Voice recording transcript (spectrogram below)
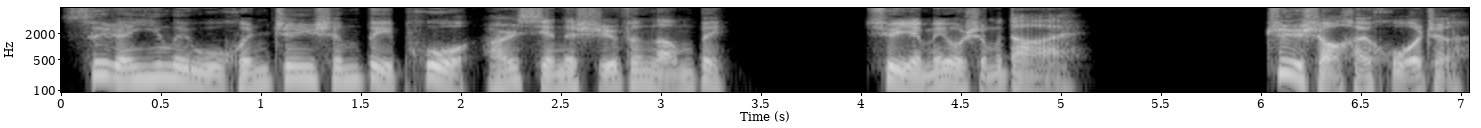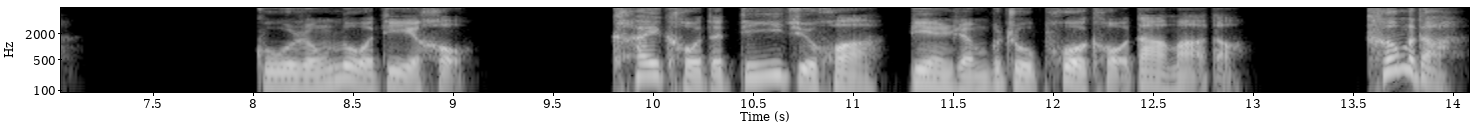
虽然因为武魂真身被迫而显得十分狼狈，却也没有什么大碍，至少还活着。古荣落地后，开口的第一句话便忍不住破口大骂道：“他妈的！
